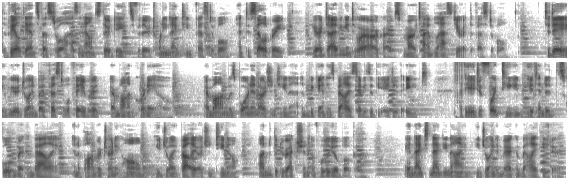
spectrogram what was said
The Vail Dance Festival has announced their dates for their 2019 festival, and to celebrate, we are diving into our archives from our time last year at the festival. Today, we are joined by festival favorite Herman Cornejo. Herman was born in Argentina and began his ballet studies at the age of eight. At the age of 14, he attended the School of American Ballet, and upon returning home, he joined Ballet Argentino under the direction of Julio Bocca. In 1999, he joined American Ballet Theatre,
